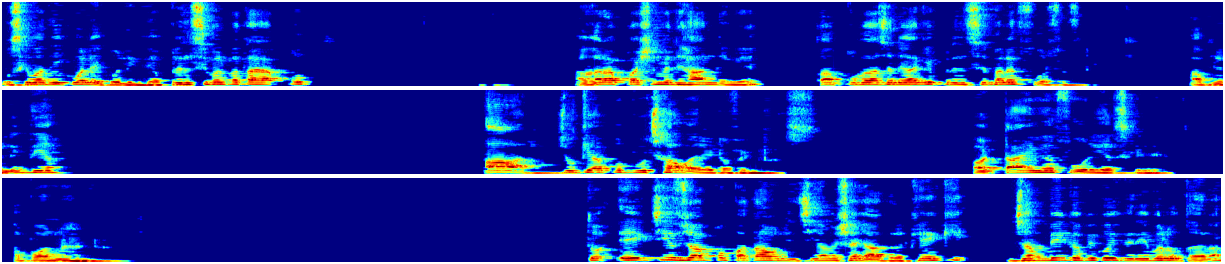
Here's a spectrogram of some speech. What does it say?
उसके बाद इक्वल इक्वल लिख दिया। प्रिंसिपल पता है आपको? अगर आप क्वेश्चन में ध्यान देंगे तो आपको पता चलेगा कि प्रिंसिपल है फोर फिफ्टी आपने लिख दिया। आर जो कि आपको पूछा हुआ है रेट ऑफ़ इंटरेस्ट और टाइम है फोर इयर्स के लिए अपॉन में हंड्रेड तो एक चीज़ जो आपको पता होनी चाहिए, हमेशा याद रखें कि जब भी कभी कोई वेरिएबल होता है ना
